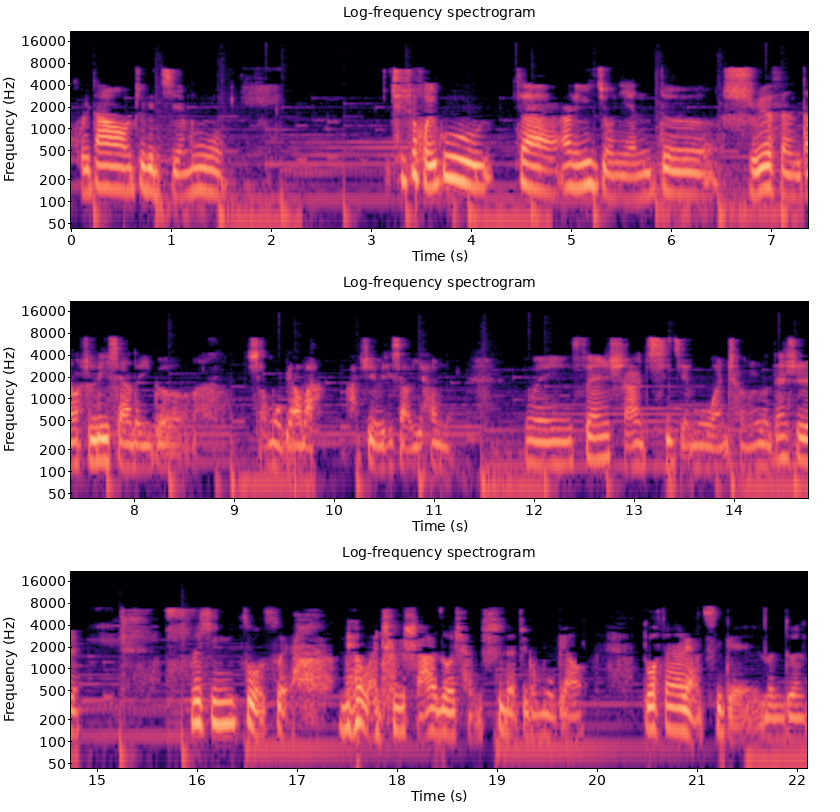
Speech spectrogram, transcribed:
回到这个节目，其实回顾在二零一九年的十月份，当时立下的一个小目标吧，还是有一些小遗憾的。因为虽然十二期节目完成了，但是私心作祟啊，没有完成十二座城市的这个目标，多分了两期给伦敦。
